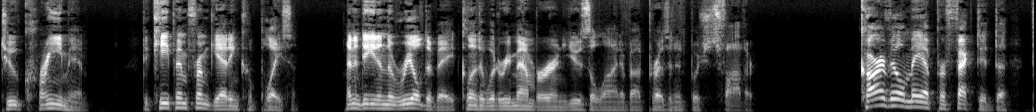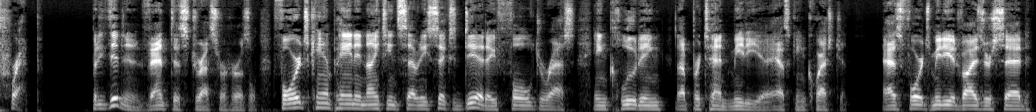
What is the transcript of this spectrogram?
to cream him, to keep him from getting complacent. And indeed, in the real debate, Clinton would remember and use the line about President Bush's father. Carville may have perfected the prep, but he didn't invent this dress rehearsal. Ford's campaign in 1976 did a full dress, including the pretend media asking questions. As Ford's media advisor said,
